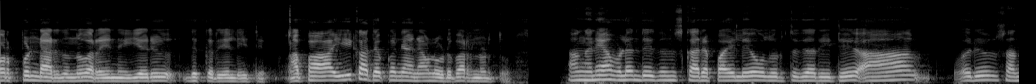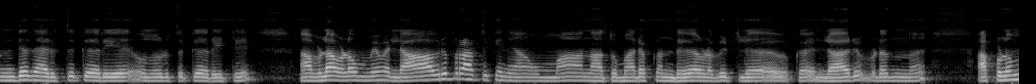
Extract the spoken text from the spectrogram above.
ഉറപ്പുണ്ടായിരുന്നു എന്ന് പറയുന്നത് ഈ ഒരു ദിക്കറി ചൊല്ലിയിട്ട്. അപ്പോൾ ആ ഈ കഥയൊക്കെ ഞാൻ അവളോട് പറഞ്ഞു കൊടുത്തു. അങ്ങനെ അവൾ എന്ത് ചെയ്തു? നിസ്കാരപ്പായിൽ ഒളിർത്ത് കയറിയിട്ട് ആ ഒരു സന്ധ്യ നേരത്ത് കയറി ഒളിർത്ത് കയറിയിട്ട് അവൾ അവളെ ഉമ്മയും എല്ലാവരും പ്രാർത്ഥിക്കുന്നു. ആ ഉമ്മ നാത്തുമാരൊക്കെ ഉണ്ട്. അവളെ വീട്ടിൽ ഒക്കെ എല്ലാവരും ഇവിടെ നിന്ന് അപ്പോഴും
